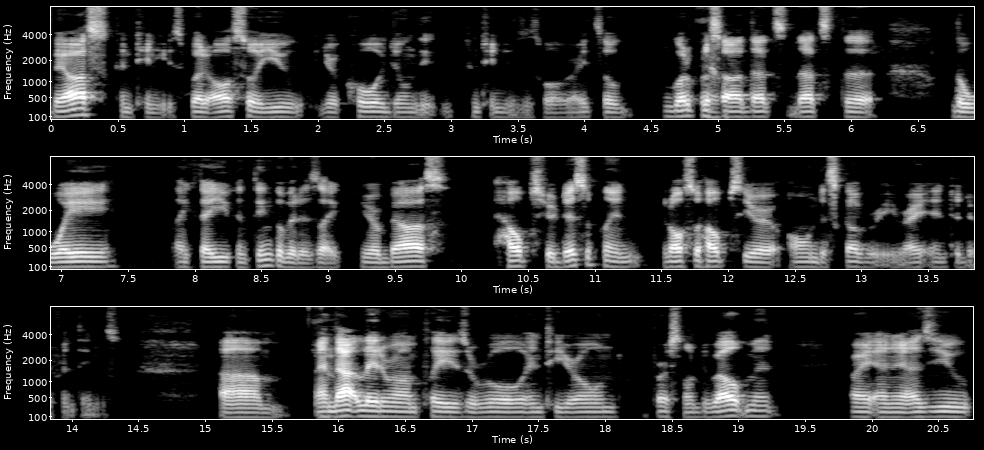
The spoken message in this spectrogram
bias continues, but also you your code only continues as well, right? So go to prasad. Yeah. That's that's the the way like that you can think of it as like your boss helps your discipline it also helps your own discovery right into different things um, and that later on plays a role into your own personal development right and as you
